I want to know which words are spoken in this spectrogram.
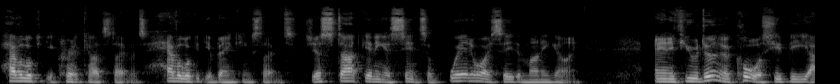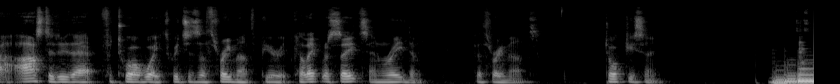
Have a look at your credit card statements. Have a look at your banking statements. Just start getting a sense of where do I see the money going. And if you were doing a course, you'd be uh, asked to do that for 12 weeks, which is a three month period. Collect receipts and read them for three months. Talk to you soon.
